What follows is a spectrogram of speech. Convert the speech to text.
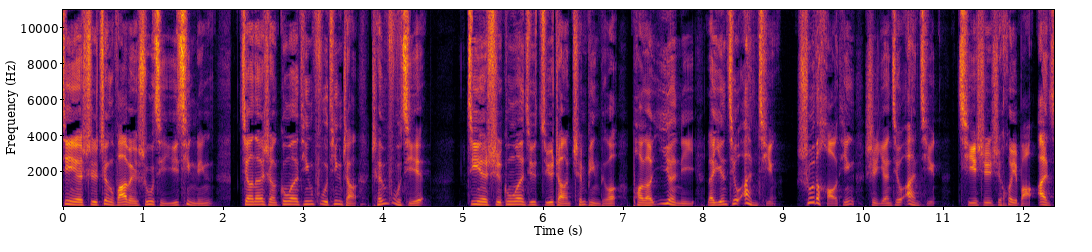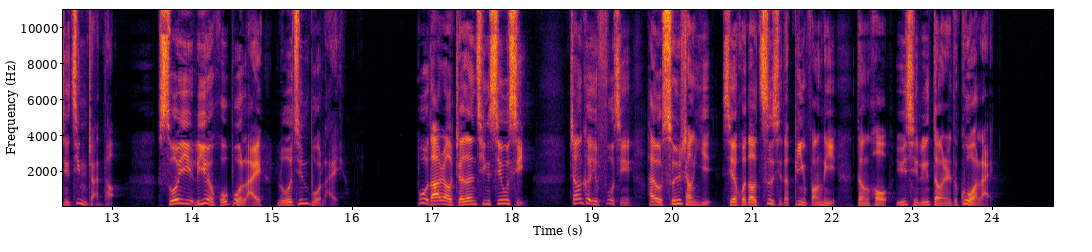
建业市政法委书记于庆林、江南省公安厅副厅长陈富杰、建业市公安局局长陈炳德跑到医院里来研究案情，说的好听是研究案情，其实是汇报案情进展的。所以李远湖不来，罗军不来，不打扰翟丹青休息。张克与父亲还有孙尚义先回到自己的病房里等候于庆林等人的过来。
